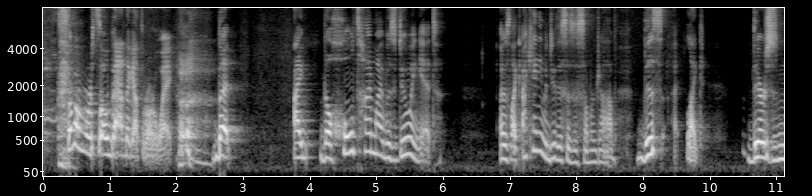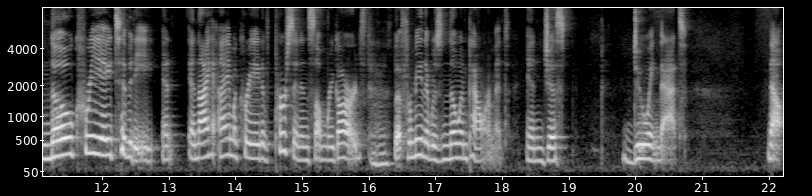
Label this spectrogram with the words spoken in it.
Some of them were so bad they got thrown away. But i the whole time i was doing it i was like i can't even do this as a summer job. This like there's no creativity and and I, I am a creative person in some regards mm-hmm. but for me there was no empowerment in just doing that now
